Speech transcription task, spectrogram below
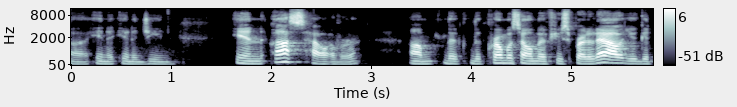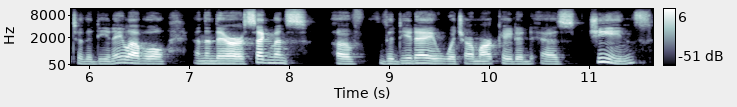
uh, in, a, in a gene. In us, however, um, the, the chromosome, if you spread it out, you get to the DNA level, and then there are segments of the DNA which are marketed as genes,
